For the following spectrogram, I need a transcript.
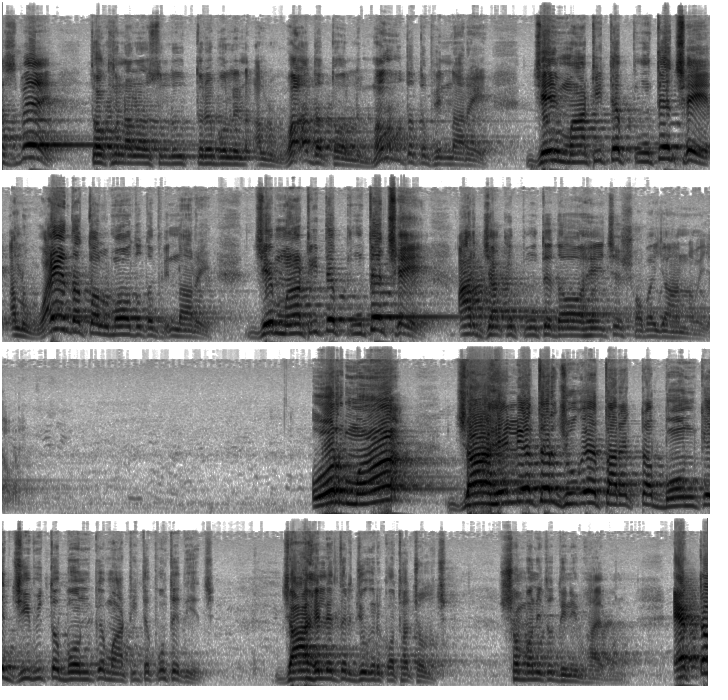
আসবে? তখন আল্লাহ রসুল উত্তরে বললেন আল ওয়াদাতল মৌদত ফিন্নারে। যে মাটিতে পুঁতেছে আল ওয়াদাতল মৌদত ফিন্নারে। যে মাটিতে পুঁতেছে, আর যাকে পুঁতে দেওয়া হয়েছে, সবাই জাহান নামে যাবে। ওর মা জাহেলিয়াতের যুগে তার একটা বোনকে, জীবিত বোনকে মাটিতে পুঁতে দিয়েছে। জাহেলিয়াতের যুগের কথা চলছে। সম্মানিত দিনী ভাই বোন একটা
